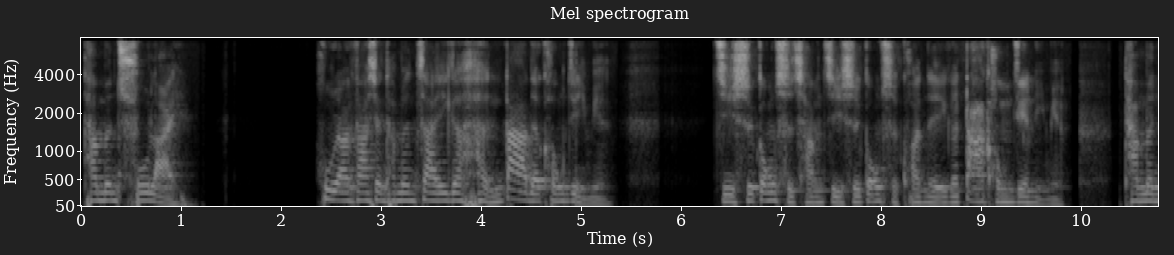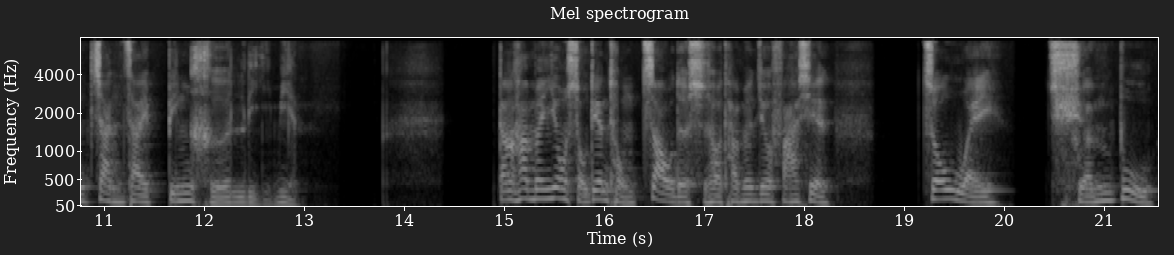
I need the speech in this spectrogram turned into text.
他们出来，忽然发现他们在一个很大的空间里面，几十公尺长、几十公尺宽的一个大空间里面，他们站在冰河里面。当他们用手电筒照的时候，他们就发现周围全部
